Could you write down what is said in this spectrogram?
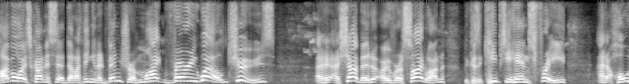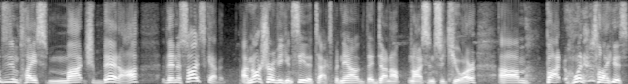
I've always kind of said that I think an adventurer might very well choose a, a Shabbard over a side one because it keeps your hands free and it holds it in place much better than a side scabbard. I'm not sure if you can see the tacks, but now they're done up nice and secure. Um, but when it's like this,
